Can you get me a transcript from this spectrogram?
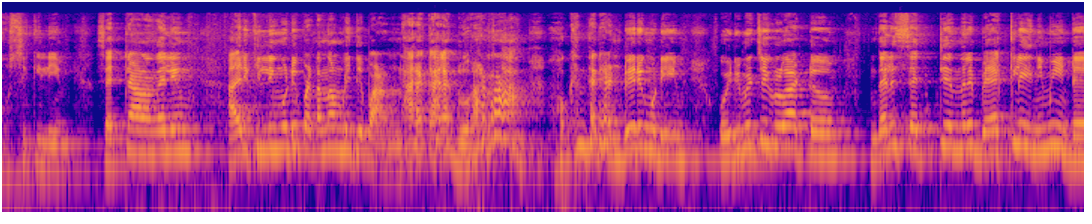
മോനെ ഒസിക്കില്ലേയും സെറ്റാണ് എന്തായാലും ആ ഒരു കില്ലും കൂടി പെട്ടെന്ന് നമ്മളിത് പണ്ടാരക്കാല ഗ്ലുവാടാ ഓക്കെ എന്താ രണ്ടുപേരും കൂടിയും ഒരുമിച്ച് ഗ്ലുവാട്ടും എന്തായാലും സെറ്റ് എന്നാലും ബാക്കിൽ എനിമി ഉണ്ട്.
